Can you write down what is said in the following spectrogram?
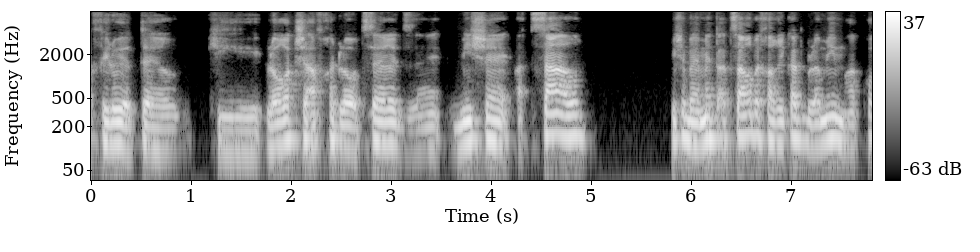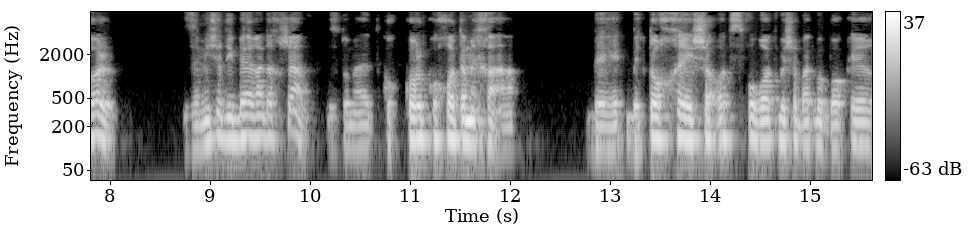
אפילו יותר כי לא רק שאף אחד לא עוצר את זה, מי שעצר, מי שבאמת עצר בחריקת בלמים הכל, זה מי שדיבר עד עכשיו. זאת אומרת, כל כוחות המחאה, בתוך אה, שעות ספורות בשבת בבוקר,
